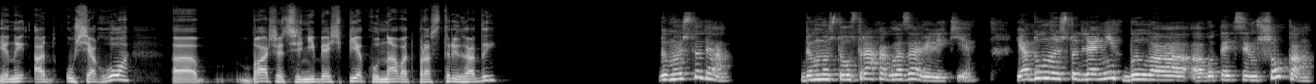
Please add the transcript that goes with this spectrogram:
Яны ад усяго а бачаць небяспеку нават праз тры гады? Думаю что да. Думаю что у страха глаза великие. Я думаю что для них было вот этим шоком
